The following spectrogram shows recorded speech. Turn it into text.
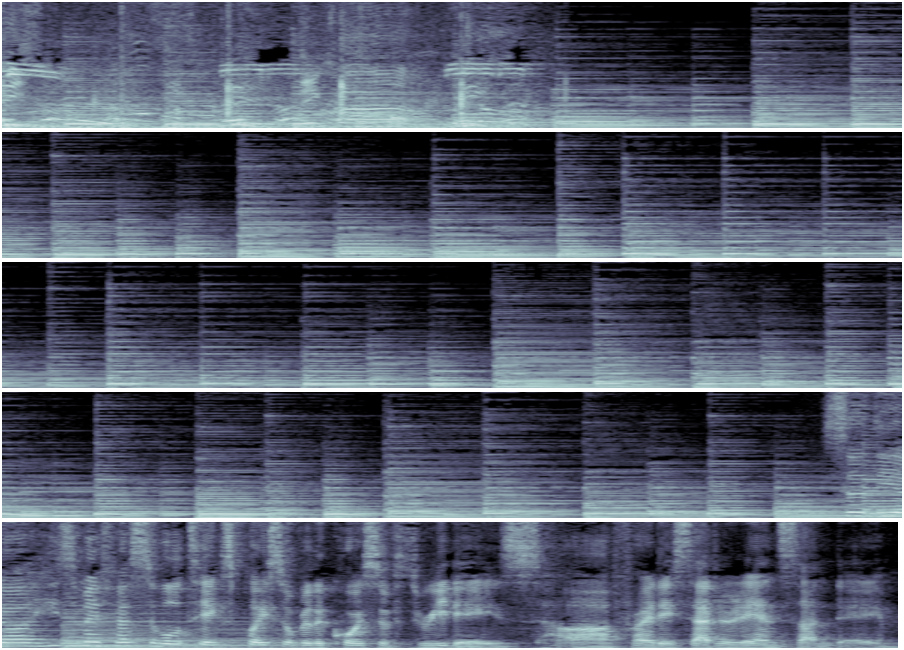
So the uh, Hizume Festival takes place over the course of three days, uh, Friday, Saturday, and Sunday.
